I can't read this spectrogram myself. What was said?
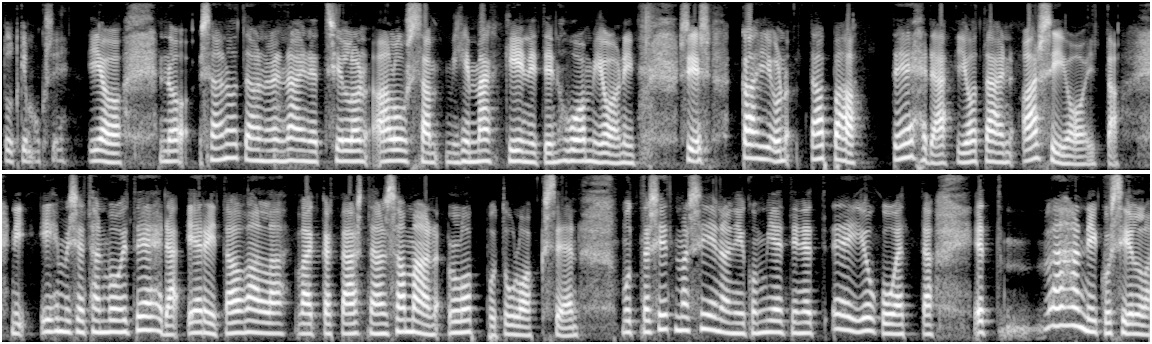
tutkimuksiin? Joo, no sanotaan näin, että silloin alussa, mihin mä kiinnitin huomioon, niin siis Kaijun tapa tehdä jotain asioita, niin ihmisethän voi tehdä eri tavalla, vaikka päästään samaan lopputulokseen. Mutta sitten mä siinä niinku mietin, että ei joku, että, että vähän niin kuin sillä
